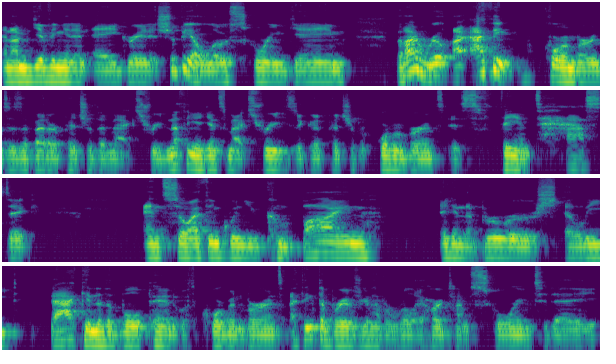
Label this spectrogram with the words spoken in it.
and I'm giving it an A grade. It should be a low scoring game, but I really I, I think Corbin Burnes is a better pitcher than Max Fried. Nothing against Max Fried, he's a good pitcher, but Corbin Burnes is fantastic. And so I think when you combine again the Brewers elite back into the bullpen with Corbin Burnes, I think the Braves are going to have a really hard time scoring today.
